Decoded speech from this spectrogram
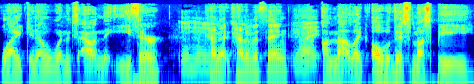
like you know when it's out in the ether kind of kind of a thing. Mm-hmm. Right. I'm not like oh well this must be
